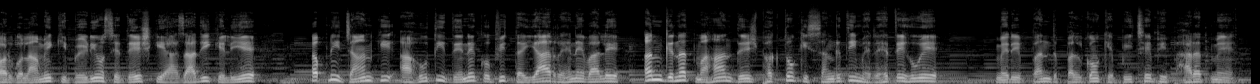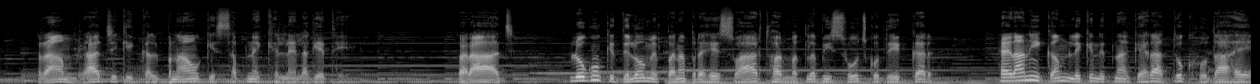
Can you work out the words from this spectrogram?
और गुलामी की बेड़ियों से देश की आज़ादी के लिए अपनी जान की आहुति देने को भी तैयार रहने वाले अनगिनत महान देशभक्तों की संगति में रहते हुए मेरी बंद पलकों के पीछे भी भारत में राम राज्य की कल्पनाओं के सपने खिलने लगे थे। पर आज लोगों के दिलों में पनप रहे स्वार्थ और मतलबी सोच को देखकर हैरानी कम लेकिन इतना गहरा दुख होता है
